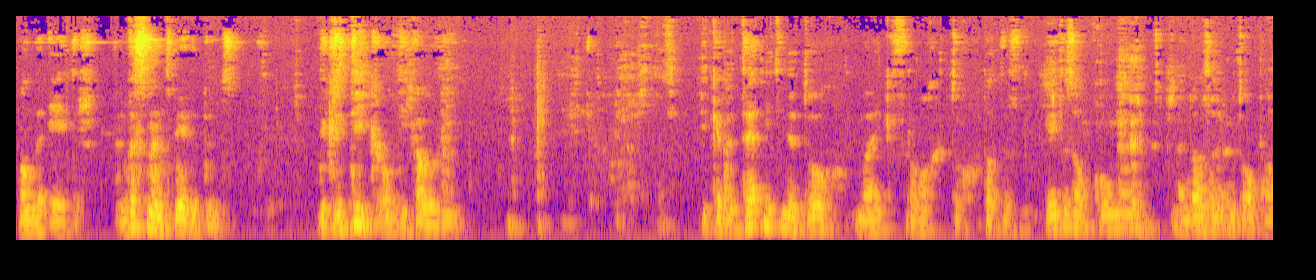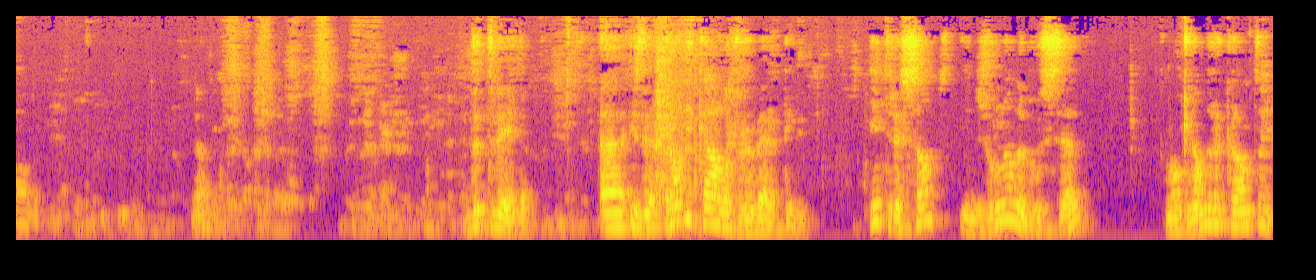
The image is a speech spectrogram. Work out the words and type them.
van de eter. En dat is mijn tweede punt. De kritiek op die calorie. Ik heb de tijd niet in het oog, maar ik verwacht toch dat er eten zal komen en dan zal ik moeten ophouden. Ja? De tweede uh, is de radicale verwerping. Interessant, in Journal de Bruxelles, ook in andere kranten,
